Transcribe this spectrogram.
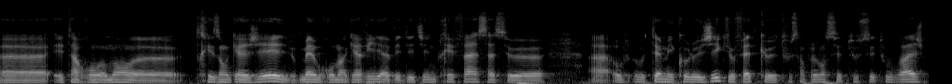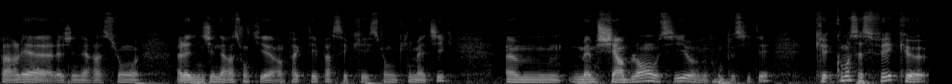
euh, est un roman euh, très engagé. Même Romain Gary avait dédié une préface au, thème écologique, le fait que tout simplement cet, ouvrage parlait à la génération, à la génération qui est impactée par ces questions climatiques. Euh, même Chien Blanc aussi, qu'on peut citer. comment ça se fait que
